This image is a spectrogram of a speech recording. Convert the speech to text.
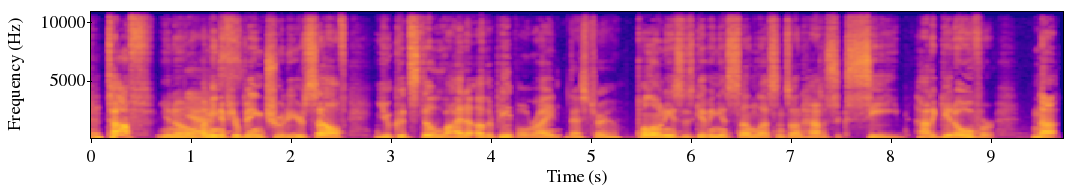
tough, you know? Yes. I mean, if you're being true to yourself, you could still lie to other people, right? That's true. Polonius is giving his son lessons on how to succeed, how to get over, not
